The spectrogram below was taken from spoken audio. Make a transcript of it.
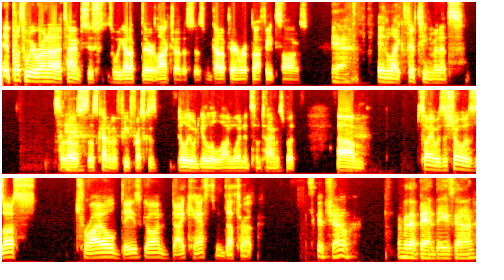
and plus we were running out of time, so, so we got up there. Lockjaw, this is we got up there and ripped off eight songs Yeah, in like 15 minutes. So that Yeah. was that was kind of a feat for us because Billy would get a little long winded sometimes. But um, so, anyways, the show was us, Trial, Days Gone, Diecast, and Death Threat. It's a good show. Remember that band Days Gone?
